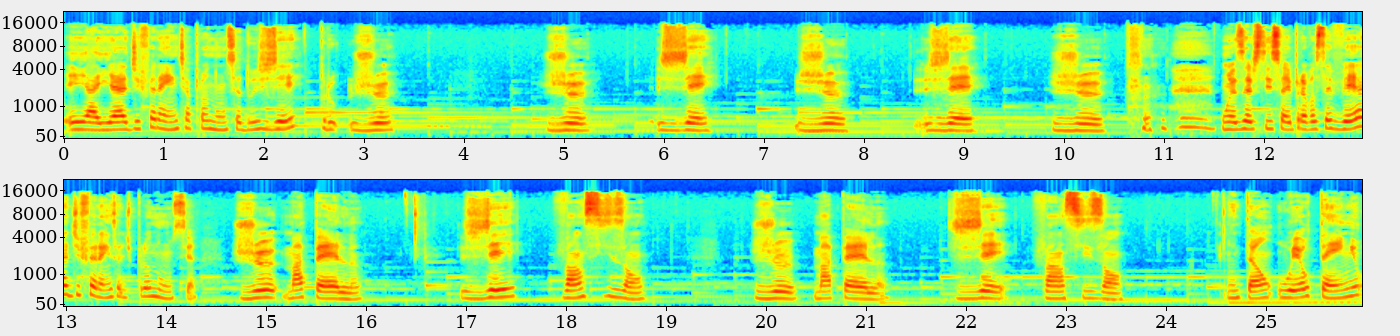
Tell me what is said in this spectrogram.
E aí é diferente a pronúncia do G pro je. Je, j'ai, je, j'ai, je. um exercício aí para você ver a diferença de pronúncia. Je m'appelle. J'ai 26 ans. Je m'appelle. J'ai 26 ans. Então, o eu tenho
